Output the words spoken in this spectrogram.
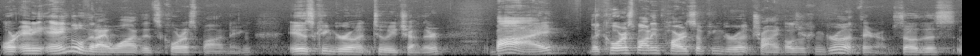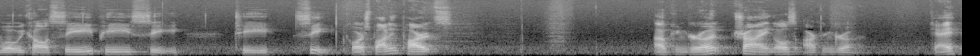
or any angle that I want that's corresponding, is congruent to each other by the corresponding parts of congruent triangles or congruent theorem. So this what we call CPCTC. Corresponding parts of congruent triangles are congruent. Okay?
